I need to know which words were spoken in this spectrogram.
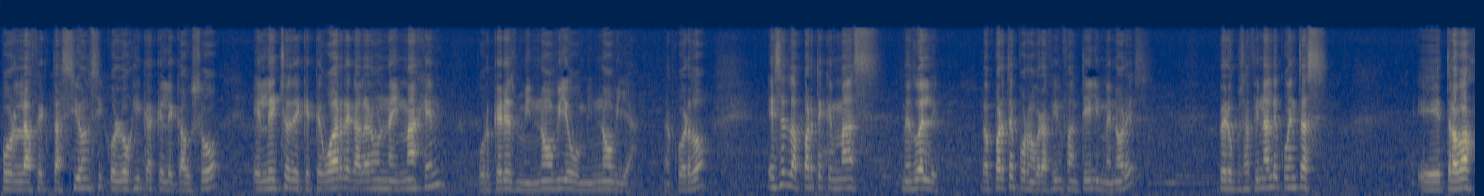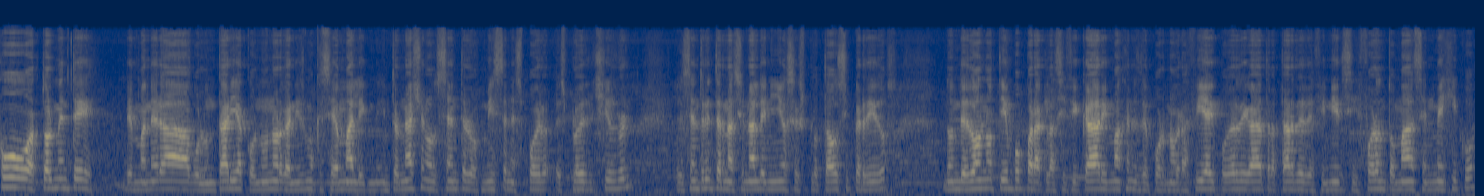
por la afectación psicológica que le causó el hecho de que te voy a regalar una imagen porque eres mi novio o mi novia, ¿de acuerdo? Esa es la parte que más me duele, la parte de pornografía infantil y menores, pero pues a final de cuentas eh, trabajo actualmente de manera voluntaria con un organismo que se llama el International Center of Missing and Exploited Children, el Centro Internacional de Niños Explotados y Perdidos, donde dono tiempo para clasificar imágenes de pornografía y poder llegar a tratar de definir si fueron tomadas en México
